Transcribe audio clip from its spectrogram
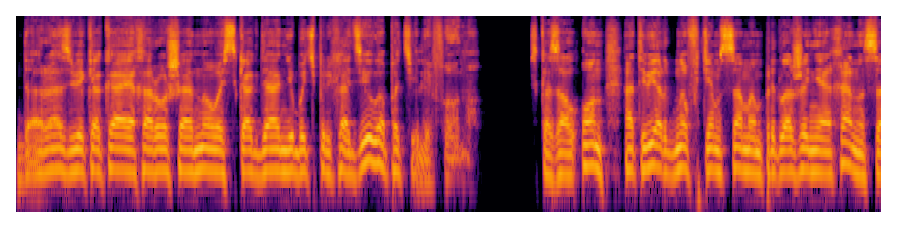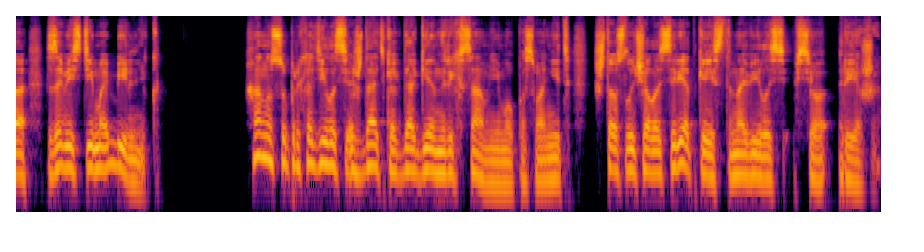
«Да разве какая хорошая новость когда-нибудь приходила по телефону?» — сказал он, отвергнув тем самым предложение Ханнеса завести мобильник. Ханнесу приходилось ждать, когда Генрих сам ему позвонит, что случалось редко и становилось все реже.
